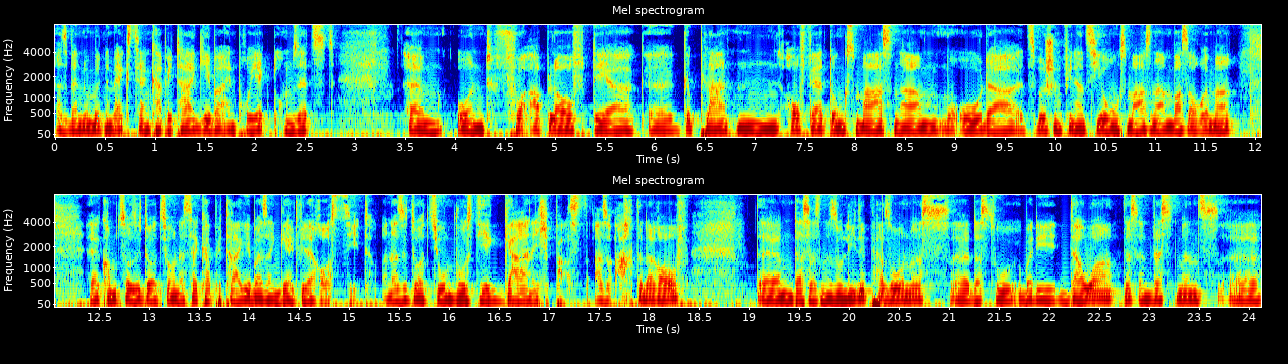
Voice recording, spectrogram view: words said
als wenn du mit einem externen Kapitalgeber ein Projekt umsetzt ähm, und vor Ablauf der äh, geplanten Aufwertungsmaßnahmen oder Zwischenfinanzierungsmaßnahmen, was auch immer, äh, kommt zur Situation, dass der Kapitalgeber sein Geld wieder rauszieht. An einer Situation, wo es dir gar nicht passt. Also achte darauf, ähm, dass das eine solide Person ist, äh, dass du über die Dauer des Investments äh,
